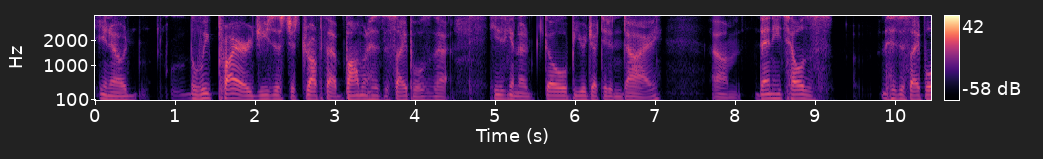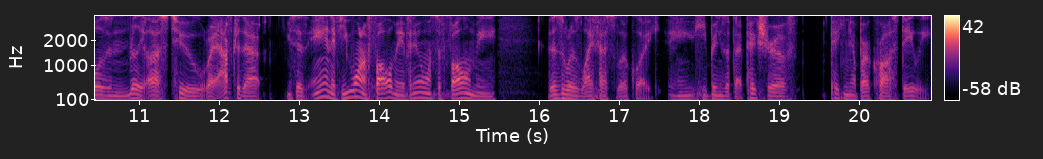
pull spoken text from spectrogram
you know, the week prior, Jesus just dropped that bomb on his disciples that he's gonna go be rejected and die. Um, then he tells his disciples and really us too. Right after that, he says, "And if you want to follow me, if anyone wants to follow me, this is what his life has to look like." And he, he brings up that picture of picking up our cross daily.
